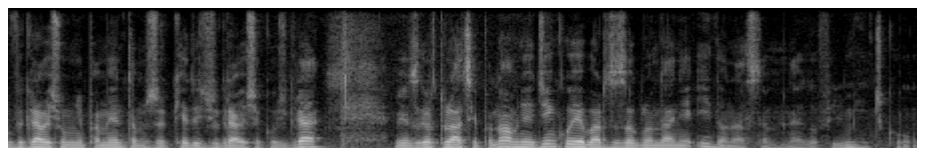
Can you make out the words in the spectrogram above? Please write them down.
wygrałeś u mnie, pamiętam, że kiedyś wygrałeś jakąś grę, więc gratulacje ponownie. Dziękuję bardzo za oglądanie i do następnego filmiczku.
